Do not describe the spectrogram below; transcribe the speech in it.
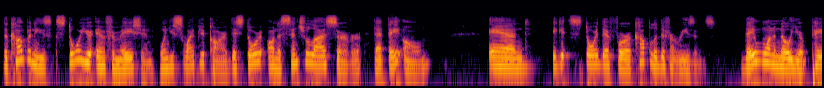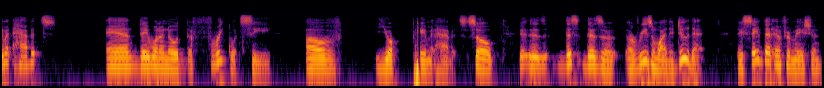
the companies store your information when you swipe your card. They store it on a centralized server that they own, and it gets stored there for a couple of different reasons. They want to know your payment habits, and they want to know the frequency of your payment habits. So this there's a, a reason why they do that. They save that information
